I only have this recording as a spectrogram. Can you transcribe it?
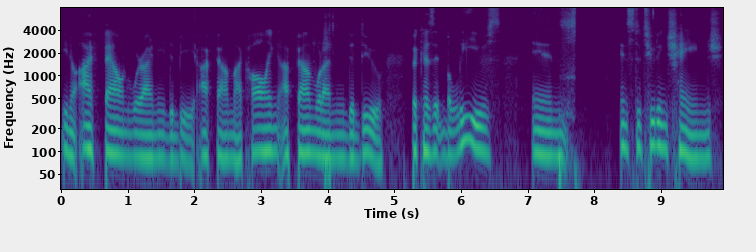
you know, I found where I need to be. I found my calling. I found what I need to do because it believes in instituting change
